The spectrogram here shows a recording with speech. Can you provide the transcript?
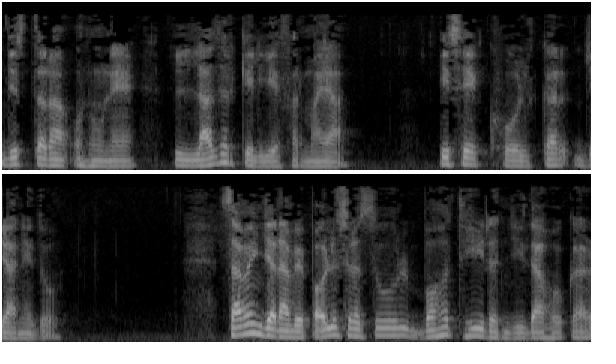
جس طرح انہوں نے لازر کے لیے فرمایا، اسے کھول کر جانے دو۔ سوئن جناب پولس رسول بہت ہی رنجیدہ ہو کر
